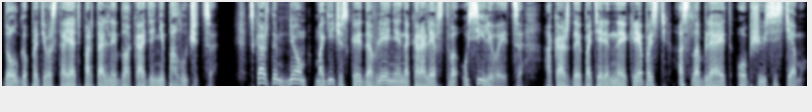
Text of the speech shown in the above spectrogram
Долго противостоять портальной блокаде не получится. С каждым днем магическое давление на королевство усиливается, а каждая потерянная крепость ослабляет общую систему.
